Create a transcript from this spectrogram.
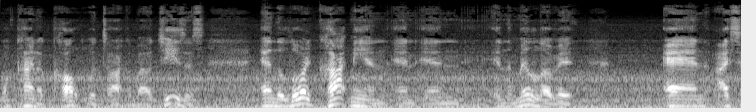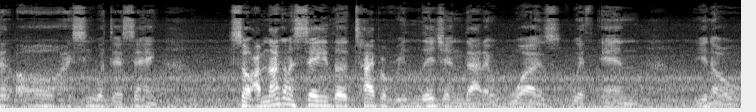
"What kind of cult would talk about Jesus?" And the Lord caught me in in in, in the middle of it, and I said, "Oh, I see what they're saying." So I'm not going to say the type of religion that it was within, you know,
